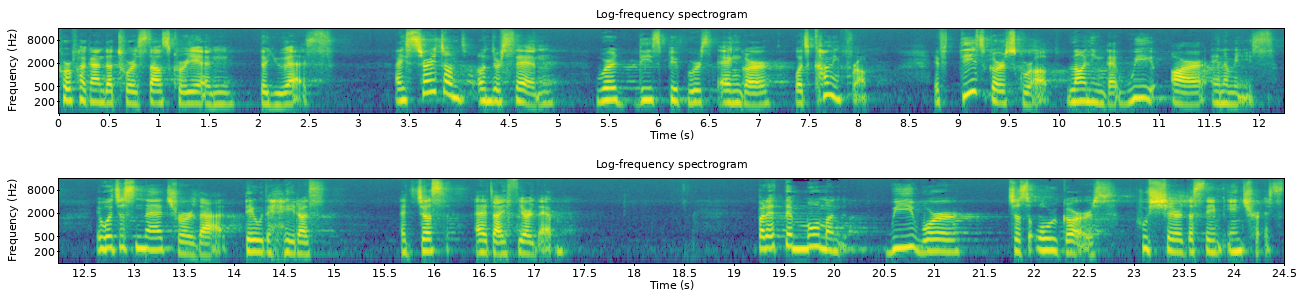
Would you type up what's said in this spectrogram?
propaganda towards South Korea and the US. I started to understand where these people's anger was coming from. If these girls grew up learning that we are enemies, it was just natural that they would hate us uh, just as I fear them. But at the moment, we were just all girls who shared the same interest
